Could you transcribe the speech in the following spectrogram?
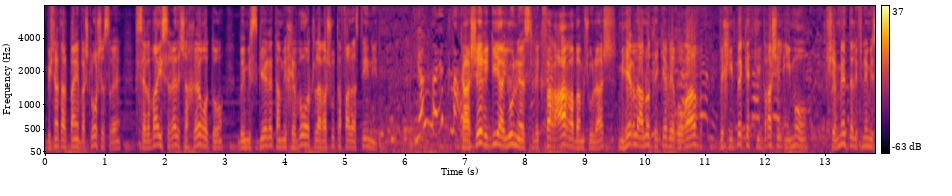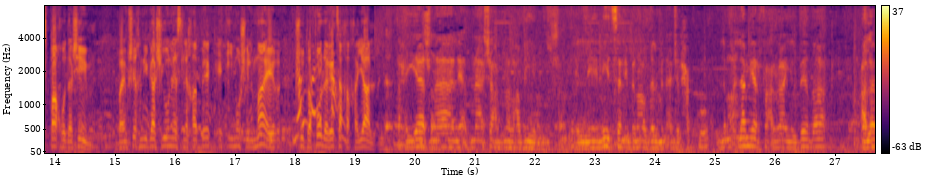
בשנת 2013 סירבה ישראל לשחרר אותו במסגרת המחוות לרשות הפלסטינית. כאשר הגיע יונס לכפר ערה במשולש, מיהר לעלות לקבר הוריו וחיבק את קברה של אמו שמתה לפני מספר חודשים. בהמשך ניגש יונס לחבק את אמו של מאיר, שותפו לרצח החייל. تحياتنا لأبناء شعبنا العظيم اللي 100 سنة بناضل من أجل حقه لم يرفع الراية البيضاء على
